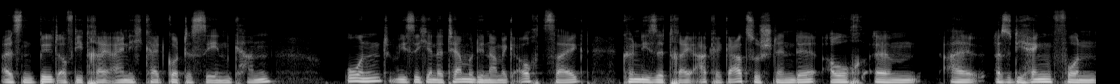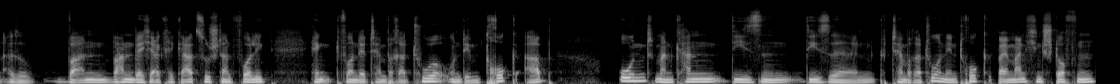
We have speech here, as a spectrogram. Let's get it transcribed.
als ein Bild auf die Dreieinigkeit Gottes sehen kann. Und wie sich in der Thermodynamik auch zeigt, können diese drei Aggregatzustände auch, ähm, also die hängen von, also wann, wann welcher Aggregatzustand vorliegt, hängt von der Temperatur und dem Druck ab. Und man kann diesen, diese Temperatur und den Druck bei manchen Stoffen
